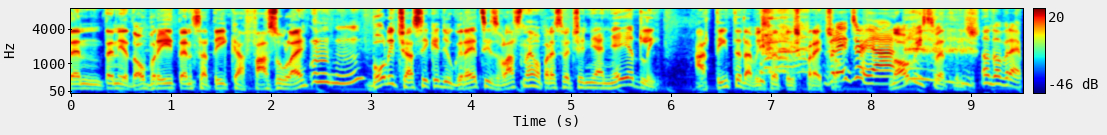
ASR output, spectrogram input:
ten, ten je dobrý, ten sa týka fazule. Mm-hmm. Boli časy, keď ju Gréci z vlastného presvedčenia nejedli. A ty teda vysvetlíš prečo. Prečo ja? No, vysvetlíš. No dobre.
